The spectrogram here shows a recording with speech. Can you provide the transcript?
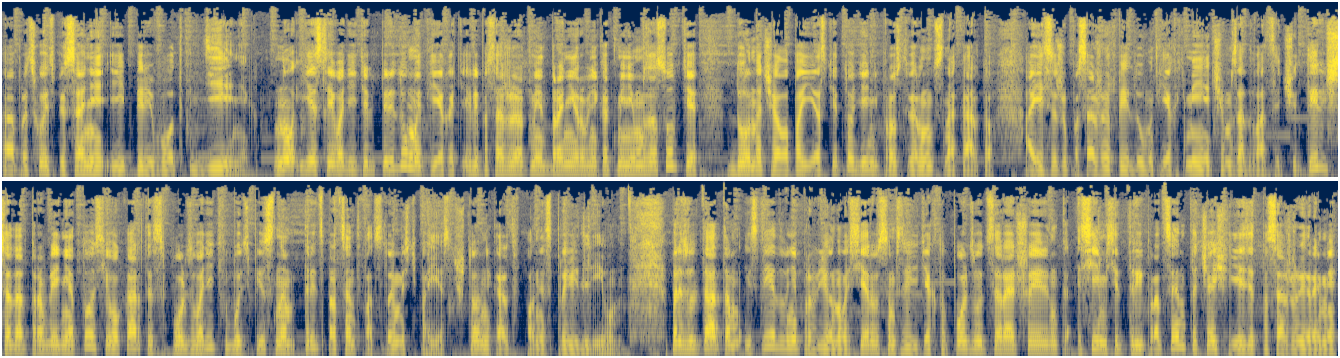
а, происходит списание и перевод денег. Но если водитель передумает ехать или пассажир отменит бронирование как минимум за сутки до начала поездки, то деньги просто вернутся на карту. А если же пассажир передумает ехать менее чем за 24 часа до отправления, то с его карты с пользу водителя будет списано 30% от стоимости поездки, что, мне кажется, вполне справедливым. По результатам исследования, проведенного сервисом среди тех, кто пользуется райдшеринг, 73% чаще ездят пассажирами.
